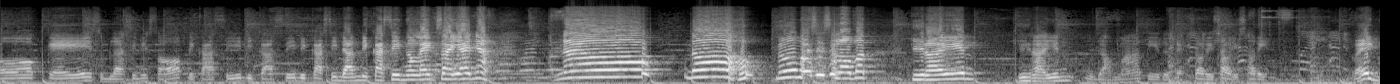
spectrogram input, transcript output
Oke, sebelah sini sok dikasih, dikasih, dikasih dan dikasih nge-lag sayanya. No! No! No, masih selamat. Kirain kirain udah mati itu teh. Sorry, sorry, sorry. Leg,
